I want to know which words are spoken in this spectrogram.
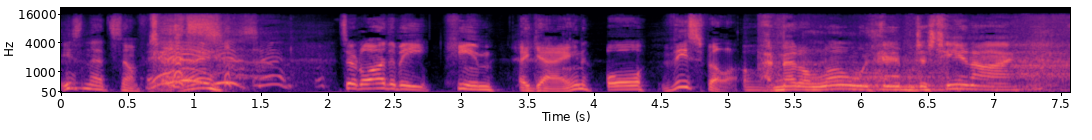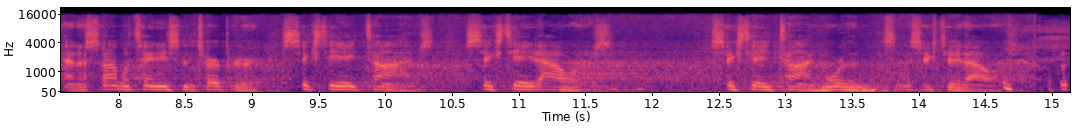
Isn't that something? Yes, eh? So it'll either be him again or this fella. I met alone with him, just he and I, and a simultaneous interpreter 68 times, 68 hours. 68 times, more than 68 hours.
